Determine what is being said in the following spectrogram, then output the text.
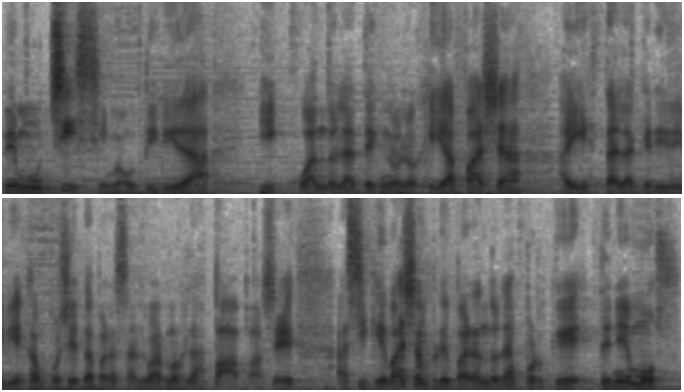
de muchísima utilidad, y cuando la tecnología falla, ahí está la querida y vieja ampolleta para salvarnos las papas. ¿eh? Así que vayan preparándolas porque tenemos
